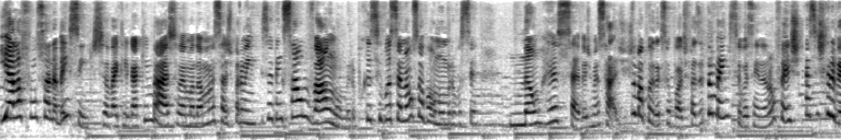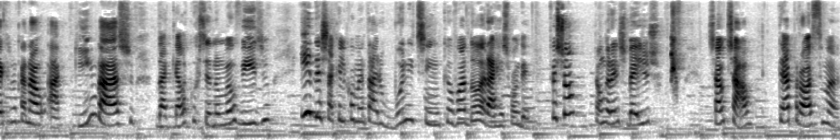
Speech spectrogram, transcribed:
E ela funciona bem simples. Você vai clicar aqui embaixo, você vai mandar uma mensagem pra mim e você tem que salvar o número, porque se você não salvar o número, você não recebe as mensagens. Uma coisa que você pode fazer também, se você ainda não fez, é se inscrever aqui no canal, embaixo, dar aquela curtida no meu vídeo e deixar aquele comentário bonitinho que eu vou adorar responder. Fechou? Então, grandes beijos. Tchau, tchau. Até a próxima.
